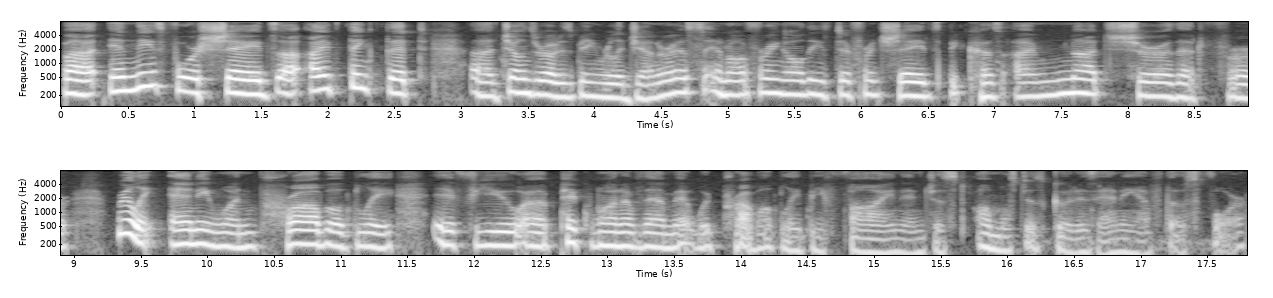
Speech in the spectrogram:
But in these four shades, uh, I think that uh, Jones Road is being really generous in offering all these different shades because I'm not sure that for really anyone, probably, if you uh, pick one of them, it would probably be fine and just almost as good as any of those four.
